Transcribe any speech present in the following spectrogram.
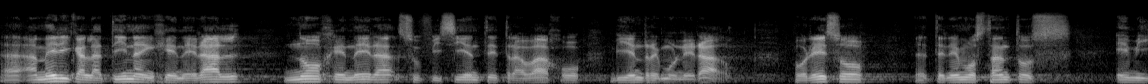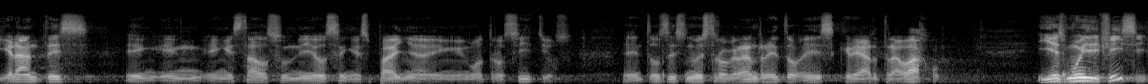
eh, América Latina en general no genera suficiente trabajo bien remunerado. Por eso tenemos tantos emigrantes en, Estados Unidos, en España, en, otros sitios. Entonces nuestro gran reto es crear trabajo. Y es muy difícil,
